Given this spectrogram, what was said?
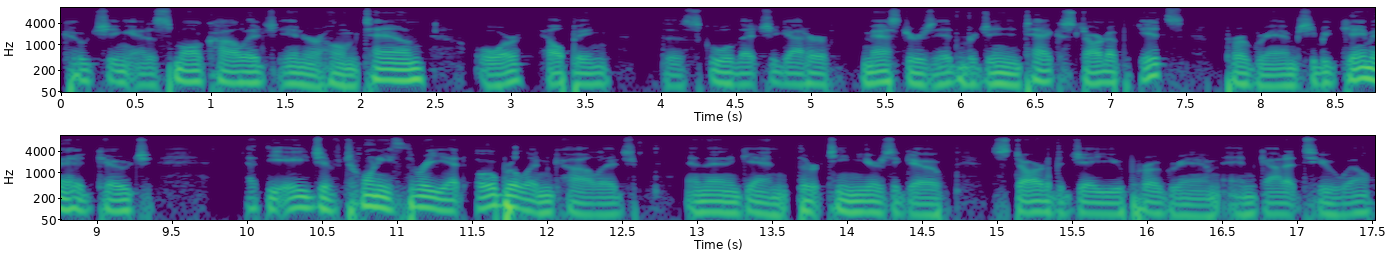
coaching at a small college in her hometown or helping the school that she got her master's at in, Virginia Tech, start up its program. She became a head coach at the age of 23 at Oberlin College, and then again 13 years ago started the JU program and got it to well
